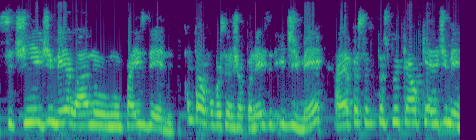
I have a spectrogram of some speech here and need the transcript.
se tinha Idime lá no, no, país dele. Como tava conversando em japonês, Idime, aí a pessoa tentou explicar o que era Idime.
